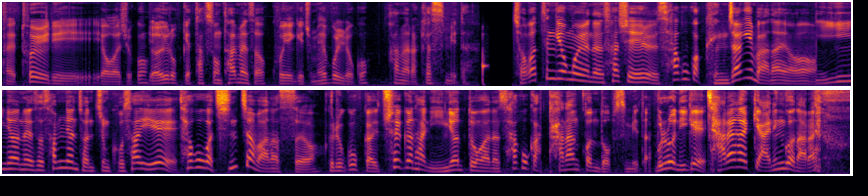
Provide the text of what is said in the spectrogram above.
네, 토요일이어가지고 여유롭게 탁송 타면서 그 얘기 좀 해보려고 카메라 켰습니다. 저 같은 경우에는 사실 사고가 굉장히 많아요. 2년에서 3년 전쯤 그 사이에 사고가 진짜 많았어요. 그리고 그러니까 최근 한 2년 동안은 사고가 단 한 건도 없습니다. 물론 이게 자랑할 게 아닌 건 알아요.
